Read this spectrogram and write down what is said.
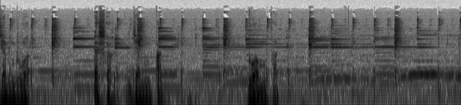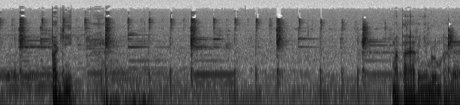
jam 2 eh sorry jam 4 24 pagi. Mataharinya belum ada.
